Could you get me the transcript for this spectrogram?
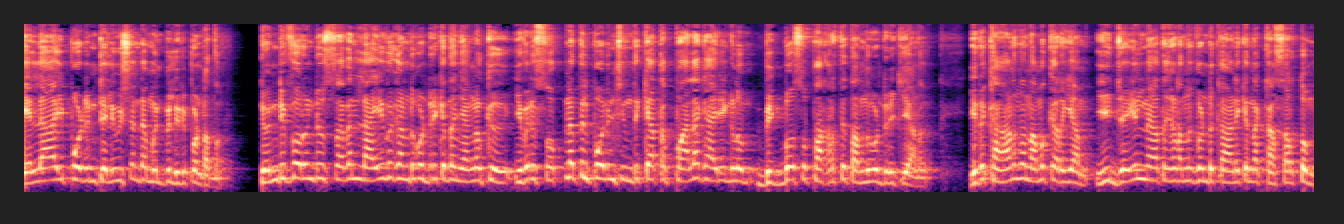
എല്ലായ്പ്പോഴും ടെലിവിഷന്റെ മുൻപിൽ ഇരിപ്പുണ്ടെന്ന്. Twenty four into seven live കണ്ടുകൊണ്ടിരിക്കുന്ന ഞങ്ങൾക്ക് ഇവർ സ്വപ്നത്തിൽ പോലും ചിന്തിക്കാത്ത പല കാര്യങ്ങളും ബിഗ് ബോസ് പകർത്തി തന്നുകൊണ്ടിരിക്കുകയാണ്. ഇത് കാണുന്ന നമുക്കറിയാം ഈ ജയിലിനകത്ത് കിടന്നുകൊണ്ട് കാണിക്കുന്ന കസർത്തും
